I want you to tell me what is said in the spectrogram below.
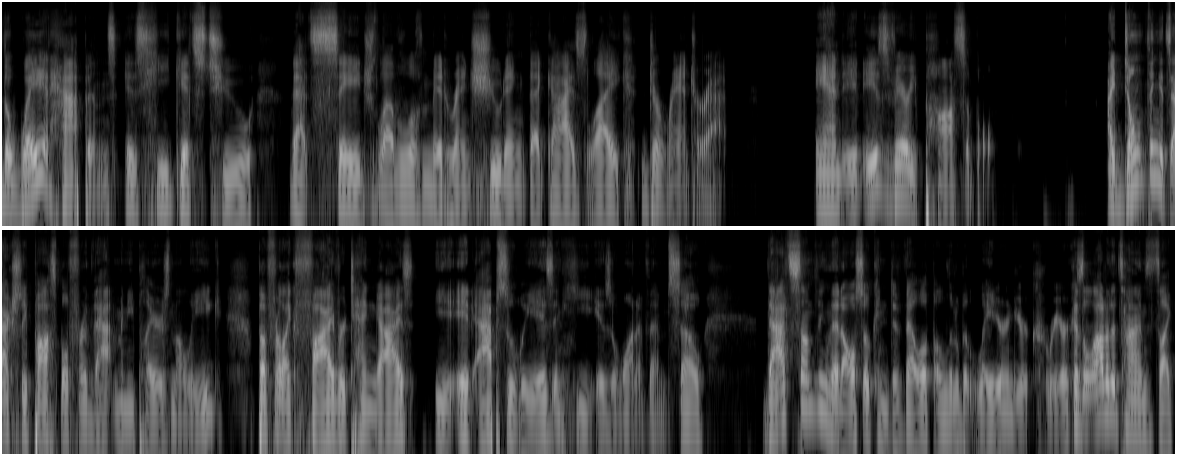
the way it happens is he gets to that sage level of mid range shooting that guys like Durant are at. And it is very possible. I don't think it's actually possible for that many players in the league, but for like five or 10 guys, it absolutely is. And he is one of them. So that's something that also can develop a little bit later into your career. Cause a lot of the times it's like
